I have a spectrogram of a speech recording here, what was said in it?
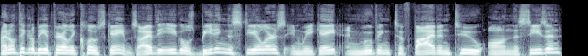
I don't think it'll be a fairly close game. So I have the Eagles beating the Steelers in week 8 and moving to 5 and 2 on the season.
